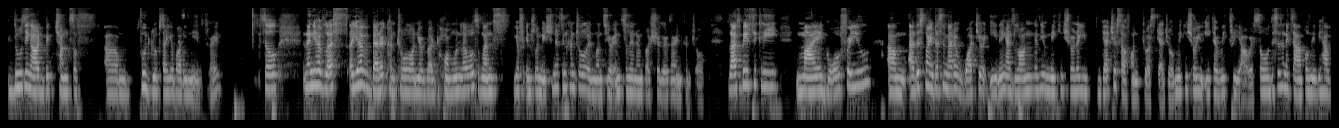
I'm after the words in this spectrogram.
losing out big chunks of um, food groups that your body needs right so and then you have less uh, you have better control on your blood hormone levels once your inflammation is in control and once your insulin and blood sugars are in control so that's basically my goal for you um, at this point it doesn't matter what you're eating as long as you're making sure that you get yourself onto a schedule making sure you eat every three hours. So this is an example maybe have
